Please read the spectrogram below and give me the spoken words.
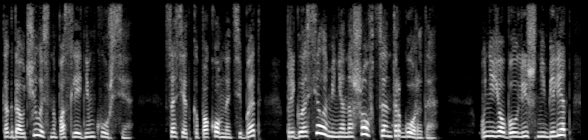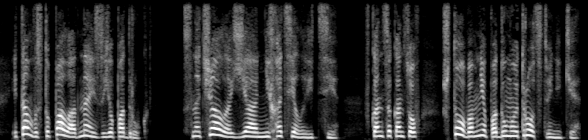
когда училась на последнем курсе. Соседка по комнате Бет пригласила меня на шоу в центр города. У нее был лишний билет, и там выступала одна из ее подруг. Сначала я не хотела идти — в конце концов, что обо мне подумают родственники?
